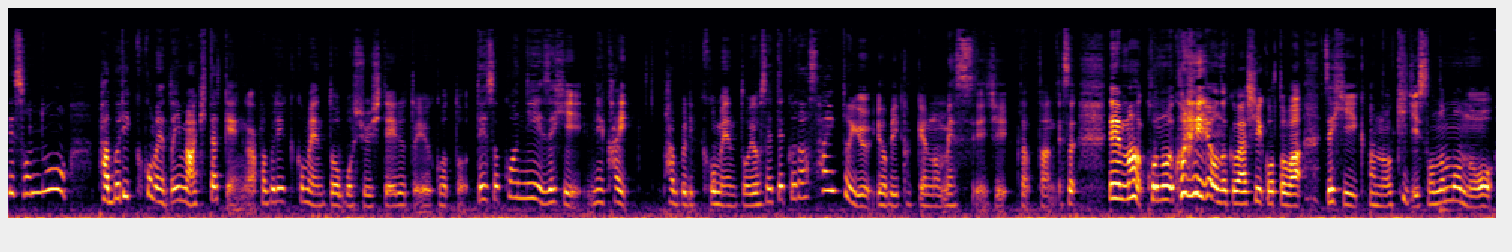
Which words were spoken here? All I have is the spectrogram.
でそのパブリックコメント今秋田県がパブリックコメントを募集しているということでそこにぜひね書いパブリックコメントを寄せてくださいという呼びかけのメッセージだったんです。で、まあ、この、これ以上の詳しいことは、ぜひ、あの、記事そのものを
